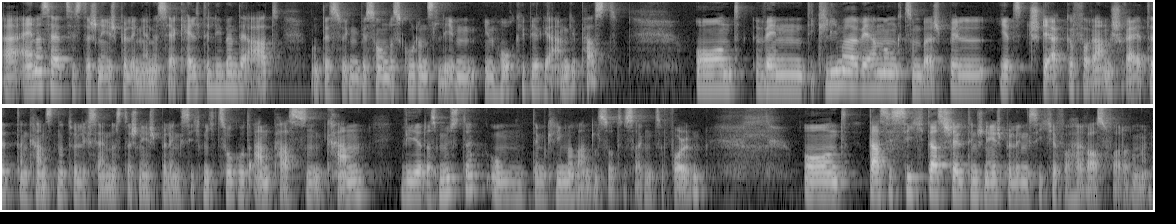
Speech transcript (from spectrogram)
Äh, einerseits ist der Schneespelling eine sehr kälteliebende Art und deswegen besonders gut ans Leben im Hochgebirge angepasst. Und wenn die Klimaerwärmung zum Beispiel jetzt stärker voranschreitet, dann kann es natürlich sein, dass der Schneespelling sich nicht so gut anpassen kann, wie er das müsste, um dem Klimawandel sozusagen zu folgen. Und das, ist, das stellt den Schneespelling sicher vor Herausforderungen.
